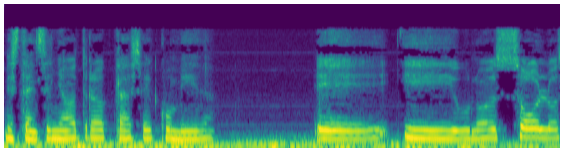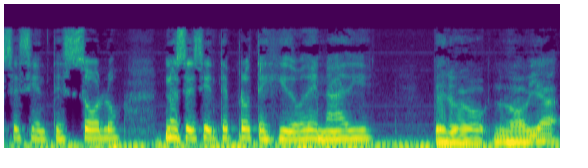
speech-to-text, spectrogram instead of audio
le está enseñando otra clase de comida. Eh, y uno solo se siente solo, no se siente protegido de nadie. Pero no había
